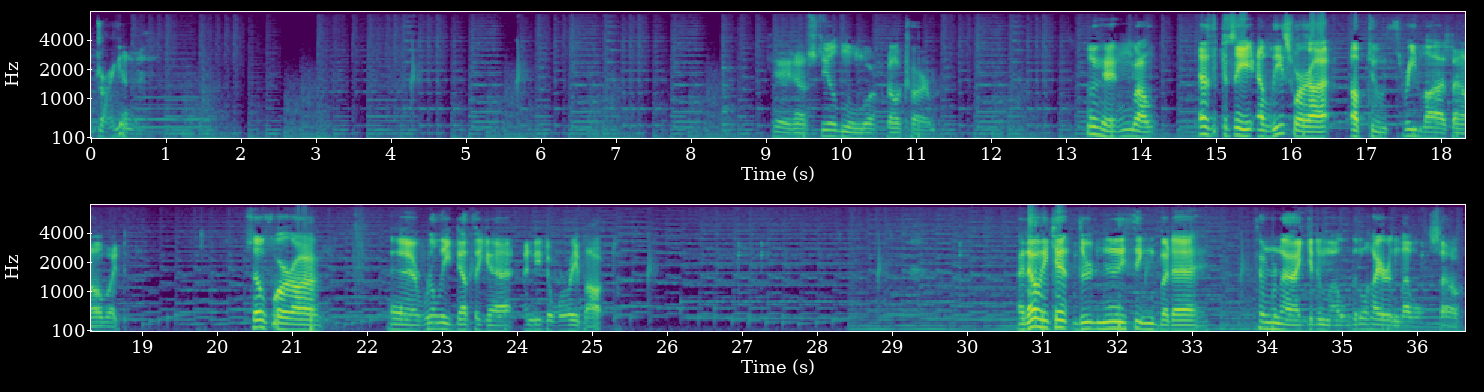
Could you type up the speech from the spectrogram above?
Dragon. Okay, now steel no no charm. Okay, well, as you can see, at least we're uh, up to three laws now, but so far, uh, uh, really nothing uh, I need to worry about. I know he can't do anything, but uh, on, uh, get him a little higher in level, so.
